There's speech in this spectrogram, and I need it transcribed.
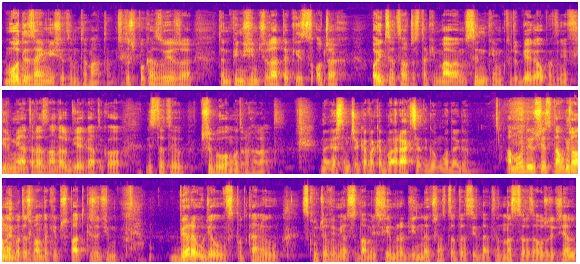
młody zajmij się tym tematem. To też pokazuje, że ten 50-latek jest w oczach ojca cały czas takim małym synkiem, który biegał pewnie w firmie, a teraz nadal biega, tylko niestety przybyło mu trochę lat. No, ja jestem ciekaw, jaka była reakcja tego młodego. A młody już jest nauczony, bo też mam takie przypadki, że ci biorę udział w spotkaniu z kluczowymi osobami z firm rodzinnych, często to jest jednak ten nastor założyciel,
